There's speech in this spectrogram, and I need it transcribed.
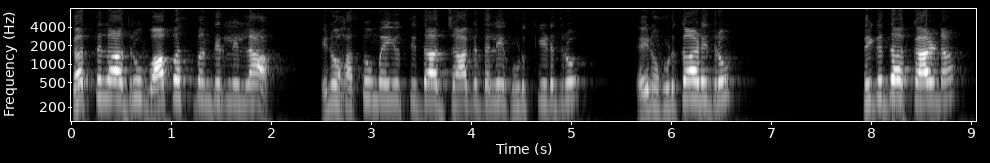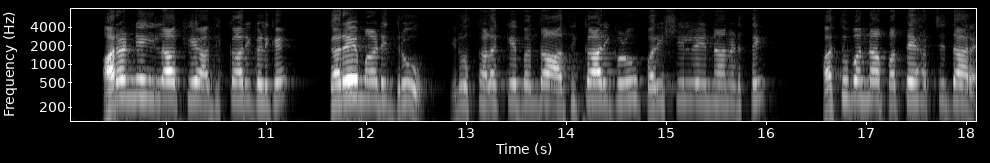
ಕತ್ತಲಾದ್ರೂ ವಾಪಸ್ ಬಂದಿರಲಿಲ್ಲ. ಇನ್ನು ಹಸು ಮೇಯುತ್ತಿದ್ದ ಜಾಗದಲ್ಲಿ ಹುಡುಕಿಡಿದ್ರು, ಏನು ಹುಡುಕಾಡಿದ್ರು. ಸಿಗದ ಕಾರಣ ಅರಣ್ಯ ಇಲಾಖೆ ಅಧಿಕಾರಿಗಳಿಗೆ ಕರೆ ಮಾಡಿದ್ರು. ಇನ್ನು ಸ್ಥಳಕ್ಕೆ ಬಂದ ಅಧಿಕಾರಿಗಳು ಪರಿಶೀಲನೆಯನ್ನ ನಡೆಸಿ ಹಸುವನ್ನ ಪತ್ತೆ ಹಚ್ಚಿದ್ದಾರೆ.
